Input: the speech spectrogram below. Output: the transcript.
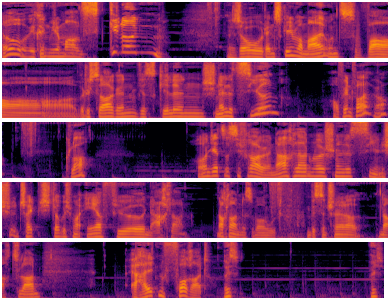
Oh, wir können wieder mal skillen. So, dann skillen wir mal. Und zwar würde ich sagen, wir skillen schnelles Zielen. Auf jeden Fall, ja. Klar. Und jetzt ist die Frage, Nachladen oder schnelles Zielen? Ich entscheide mich, glaube ich, mal eher für Nachladen. Nachladen ist immer gut. Ein bisschen schneller nachzuladen. Erhalten Vorrat. Was? Was?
